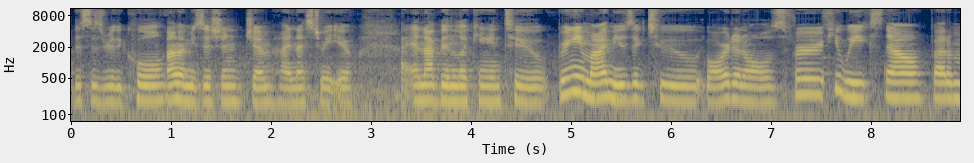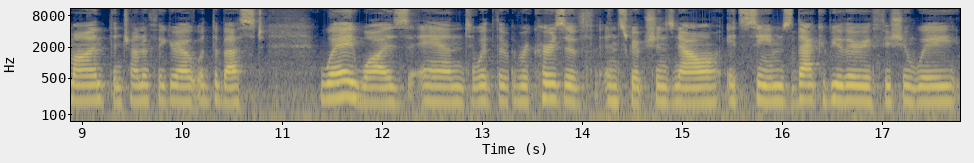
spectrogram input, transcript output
this is really cool. I'm a musician, Jim. Hi, nice to meet you. And I've been looking into bringing my music to ordinals for a few weeks now, about a month, and trying to figure out what the best way was. And with the recursive inscriptions now, it seems that could be a very efficient way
